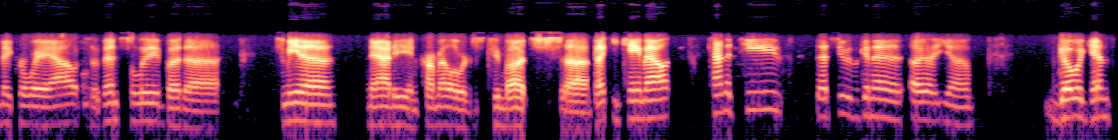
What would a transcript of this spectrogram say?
make her way out eventually, but uh, Tamina, Natty, and Carmella were just too much. Uh, Becky came out, kind of teased that she was gonna, uh, you know, go against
